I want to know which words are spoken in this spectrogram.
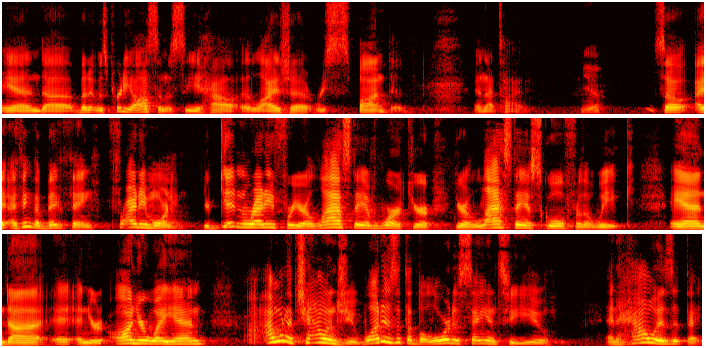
And, uh, but it was pretty awesome to see how Elijah responded in that time. Yeah. So I, I think the big thing, Friday morning, you're getting ready for your last day of work, your, your last day of school for the week, and, uh, and, and you're on your way in. I want to challenge you. What is it that the Lord is saying to you, and how is it that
